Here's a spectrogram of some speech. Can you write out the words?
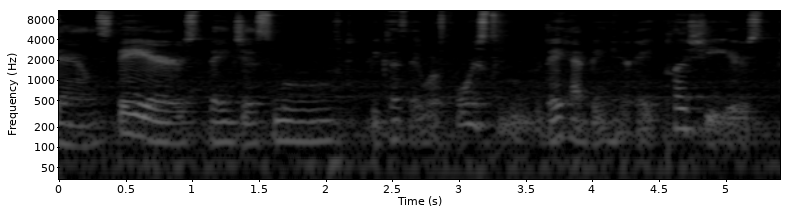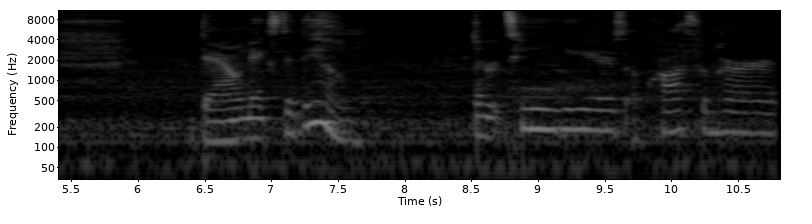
downstairs. They just moved because they were forced to move, but they have been here eight plus years. Down next to them, 13 years across from her,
